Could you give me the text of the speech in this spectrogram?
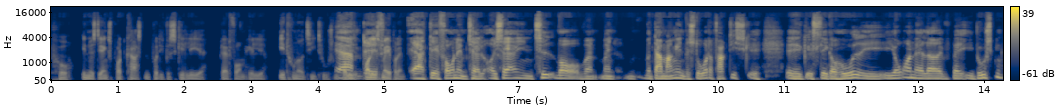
på investeringspodcasten på de forskellige platform Helge. 110.000. Ja, Prøv lige smag på den. Ja, det er fornemt tal, og især i en tid, hvor man, man, der er mange investorer, der faktisk øh, øh, stikker hovedet i, i jorden eller i busken,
